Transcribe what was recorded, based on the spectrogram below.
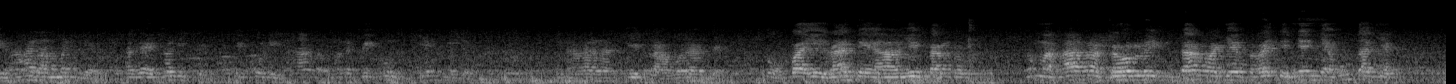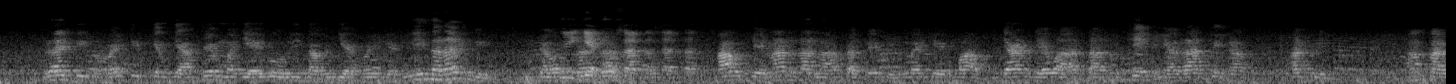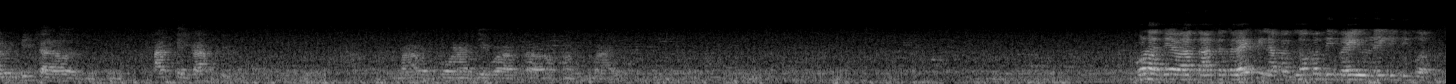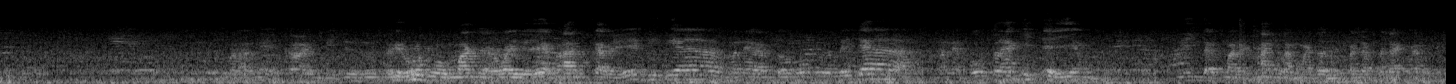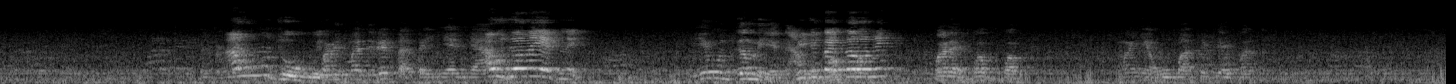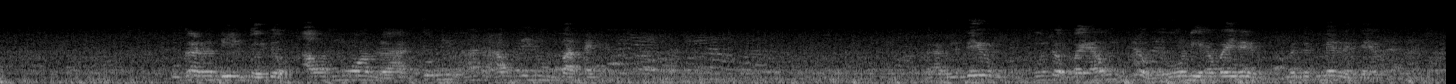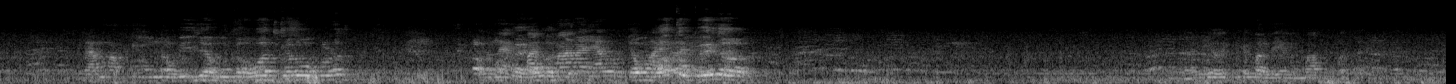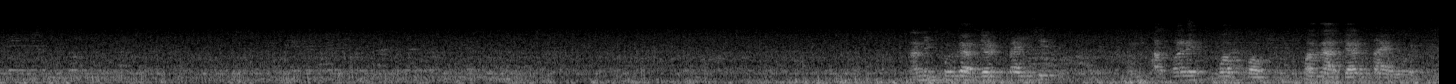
મળી જાય હગાઈ કરી છે પીકુડી હારા. મને પીકુડ એક મજા હારા કેટલા વરા છે તો બાઈ રાજે આ એક કામ તો અમાર હારા ઢોર લઈને ચાર વાગે રાતે ન્યા ઉતાર્યા. રાતે તો રાતે કેમ કે આ કેમ મજે આવ્યો નહીં આવી ગયા. હોય કે નીંદર આવી ગઈ. ગયા. આવજે નાના નાના હતા તે બાપ જાણ દેવા હતા રાતે આટલી. આકાળી બિચારો આટલી રાખી બાળક જેવા હતા તો રાખી લા પછી ભાઈઓ લઈ લીધી બોલ બાને કાંઈ બીજું રોટલો માટે હોય એ વાત કરે એ દીદિયા મને એમ ખાટલા માટે પેલા પેલા આવું જોવું રહેતા હતા ન્યા ન્યા. આવું જોવાય જ નહીં. એવું જ ગમે બીજું કઈ કરો નહીં. પડે પગ પગ અહીંયા ઊભા થઈ જાય પાછા ઘર દિલ તો જો આવું મોર હાથતું નહીં આપણે ઊભા થઈ દેવ હું તો ભાઈ આવું જો ઓડી હવાઈ રે બધું મેલે લઈ પીનો બીજા મુદ્દા અવાજ કરવો પડે. અને પગાર જડતા છે. આ પડે પગ પગ પગાર જડતા હોય.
